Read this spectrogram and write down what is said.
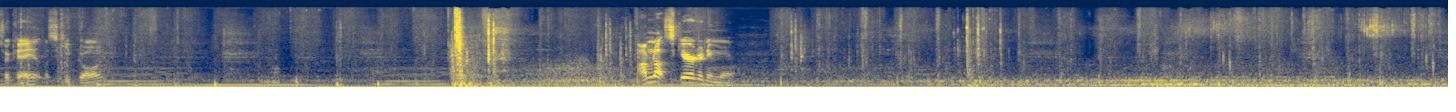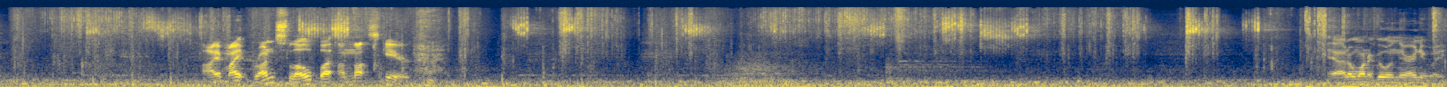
It's okay. Let's keep going. I'm not scared anymore. I might run slow, but I'm not scared. Yeah, I don't want to go in there anyway.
